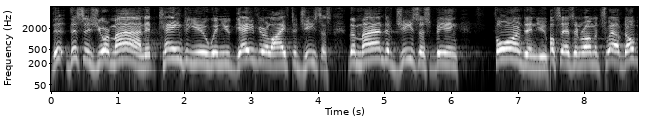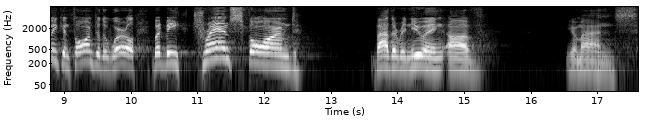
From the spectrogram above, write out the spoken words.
This is your mind. It came to you when you gave your life to Jesus. The mind of Jesus being formed in you. Paul says in Romans 12, don't be conformed to the world, but be transformed by the renewing of your minds.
